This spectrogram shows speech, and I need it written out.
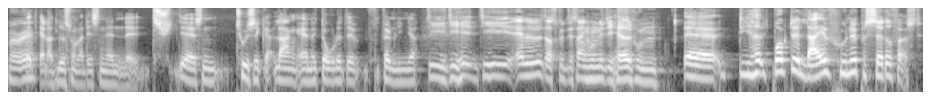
Okay. Eller det lyder som om, at det er sådan en øh, er sådan tusind lang anekdote, det er fem linjer. De, de, de, alle, der skulle designe hunde, de havde hunden. Øh, de havde brugt live hunde på sættet først.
